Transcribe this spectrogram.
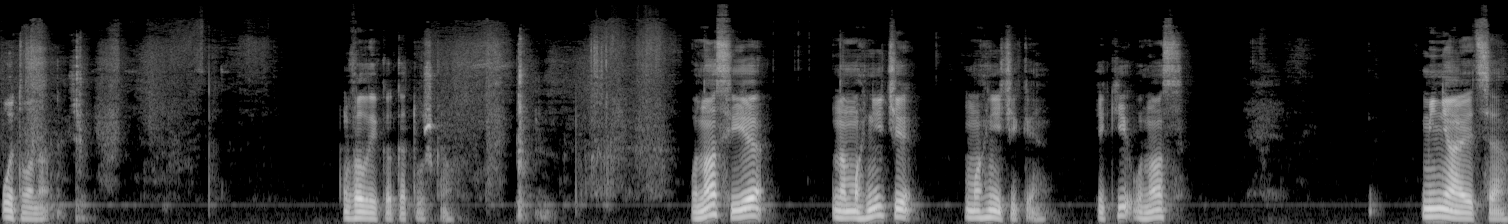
От вона. Велика катушка. У нас є на магніті магнітики, які у нас міняються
